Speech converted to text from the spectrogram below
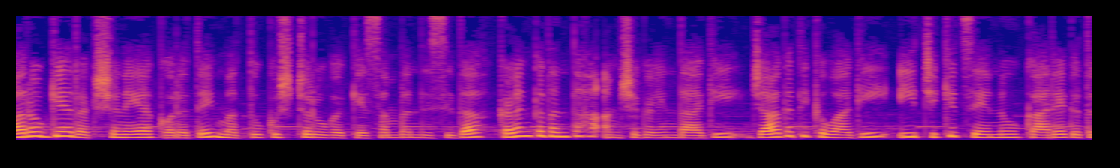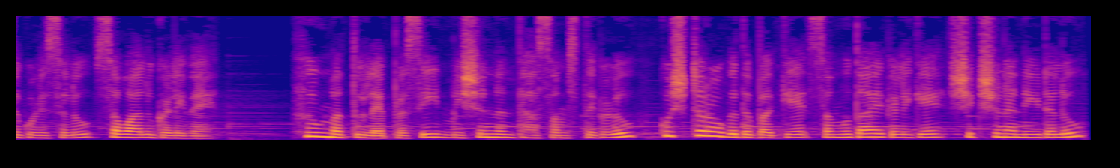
ಆರೋಗ್ಯ ರಕ್ಷಣೆಯ ಕೊರತೆ ಮತ್ತು ಕುಷ್ಠರೋಗಕ್ಕೆ ಸಂಬಂಧಿಸಿದ ಕಳಂಕದಂತಹ ಅಂಶಗಳಿಂದಾಗಿ ಜಾಗತಿಕವಾಗಿ ಈ ಚಿಕಿತ್ಸೆಯನ್ನು ಕಾರ್ಯಗತಗೊಳಿಸಲು ಸವಾಲುಗಳಿವೆ. ಹ್ಯೂ ಮತ್ತು ಲೆಪ್ರಸಿ, ಮಿಷನ್ನಂತಹ ಸಂಸ್ಥೆಗಳು ಕುಷ್ಠರೋಗದ ಬಗ್ಗೆ ಸಮುದಾಯಗಳಿಗೆ ಶಿಕ್ಷಣ ನೀಡಲು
